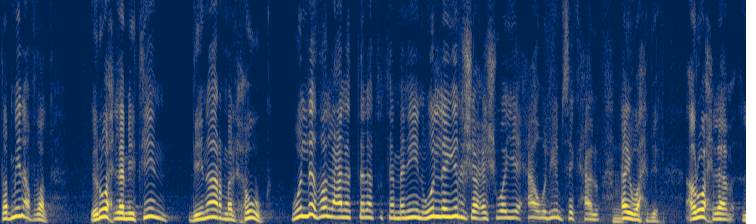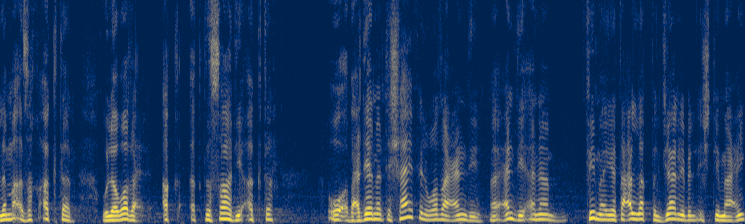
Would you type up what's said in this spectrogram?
طب مين أفضل؟ يروح ل 200 دينار ملحوق ولا يظل على ال 83 ولا يرجع شوي يحاول يمسك حاله. هاي وحدة. أروح ل- لما أزق أكثر ولوضع اقتصادي أكثر وبعدين ما أنت شايف الوضع عندي ما عندي أنا فيما يتعلق في الجانب الاجتماعي.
